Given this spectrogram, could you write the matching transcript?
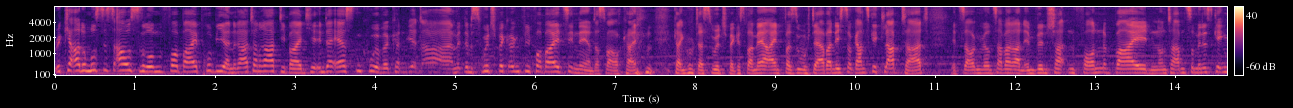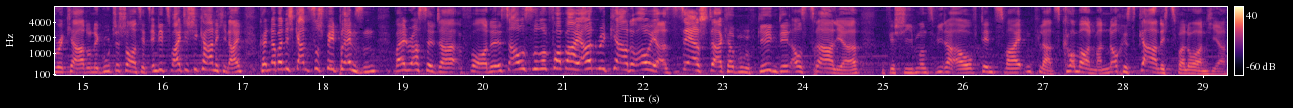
Ricardo muss es außenrum vorbei probieren. Rad an Rad, die beiden hier in der ersten Kurve. Können wir da mit einem Switchback irgendwie vorbeiziehen? Nee, und das war auch kein, kein guter Switchback. Es war mehr ein Versuch, der aber nicht so ganz geklappt hat. Jetzt saugen wir uns aber ran im Windschatten von beiden und haben zumindest gegen Ricardo eine gute Chance. Jetzt in die zweite Schikane hinein, können aber nicht ganz so spät bremsen, weil Russell da vorne ist außenrum vorbei an Ricardo. Oh ja, sehr starker Move gegen den Australier. Und wir schieben uns wieder auf den zweiten Platz. Come on, Mann, noch ist gar nichts verloren hier.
